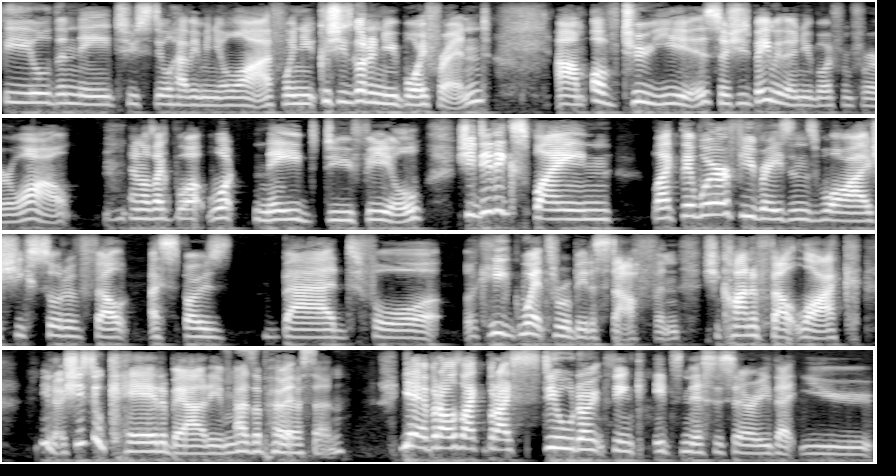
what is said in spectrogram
feel the need to still have him in your life when you? Because she's got a new boyfriend, um, of two years, so she's been with her new boyfriend for a while. And I was like, what what need do you feel? She did explain. Like there were a few reasons why she sort of felt, I suppose, bad for. Like he went through a bit of stuff, and she kind of felt like, you know, she still cared about him As a but- person. yeah, but I was like, but I still don't think it's necessary that you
